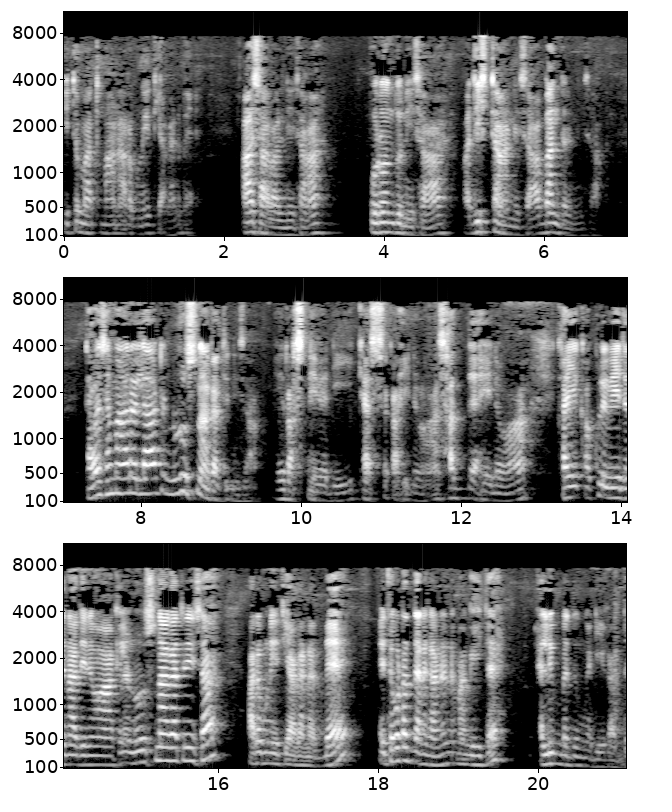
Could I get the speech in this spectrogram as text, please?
හිත මත්මාන අරමුණේ තියාගන්න බෑ. ආශාවල් නිසා, පුරොන්දු නිසා, අදිෂ්ඨාන නිසා, බන්ධන නිසා තව සමහර වෙලාවට නුරුස්නා ගති නිසා මේ රස්නේ වැඩි, කැස්ස කහිනවා, ශබ්ද ඇහෙනවා, කය කකුල වේදනා දෙනවා කියලා නුරුස්නා ගති නිසා අරමුණේ තියාගන්නත් බෑ. එතකොටත් දැනගන්න මගේ හිත ඇලිම් බඳුන් වැඩි එකක්ද,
